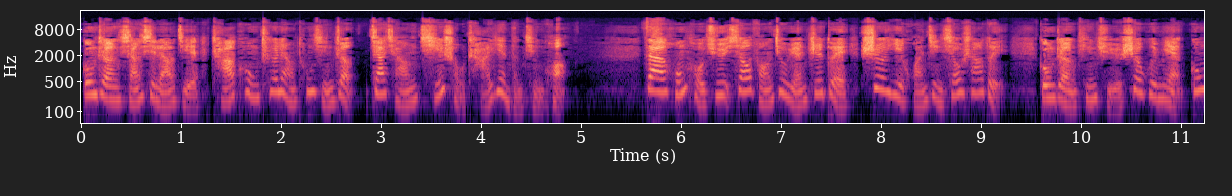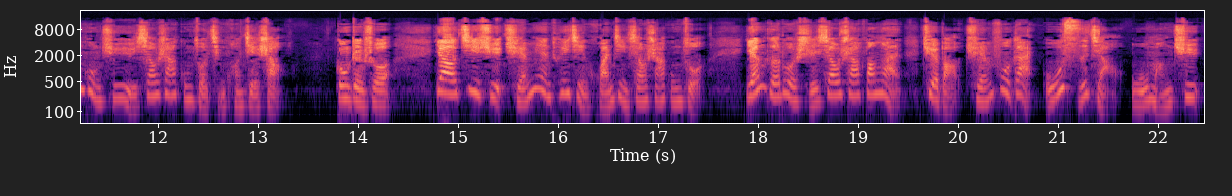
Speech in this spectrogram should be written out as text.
公正详细了解查控车辆通行证、加强骑手查验等情况。在虹口区消防救援支队涉疫环境消杀队，公正听取社会面公共区域消杀工作情况介绍。公正说，要继续全面推进环境消杀工作，严格落实消杀方案，确保全覆盖、无死角、无盲区。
